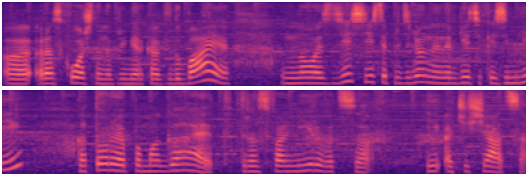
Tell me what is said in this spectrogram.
э, роскошно, например, как в Дубае, но здесь есть определенная энергетика Земли, которая помогает трансформироваться и очищаться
